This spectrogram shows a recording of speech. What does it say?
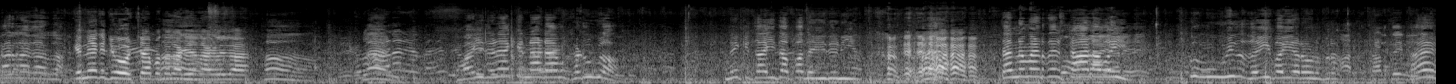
ਕਰ ਲਾ ਕਰ ਲਾ ਕਿੰਨੇ ਕੁ ਜੋਸ਼ ਚ ਆ ਪਤਾ ਲੱਗ ਜਾਂਦਾ ਅਗਲੇ ਦਾ। ਹਾਂ। ਲੈ ਬਾਈ ਦੇਣਾ ਕਿੰਨਾ ਟਾਈਮ ਖੜੂਗਾ। ਨਹੀਂ ਕਿਚਾਈ ਤਾਂ ਆਪਾਂ ਦੇਈ ਦੇਣੀ ਆ। 3 ਮਿੰਟ ਤੇ ਸਟਾਰਟ ਆ ਬਾਈ। ਤੂੰ ਮੂਵੀ ਤਾਂ ਸਹੀ ਬਾਈ ਯਾਰ ਹੁਣ ਫਿਰ। ਖੜਦੇ ਨਹੀਂ ਹੈ?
